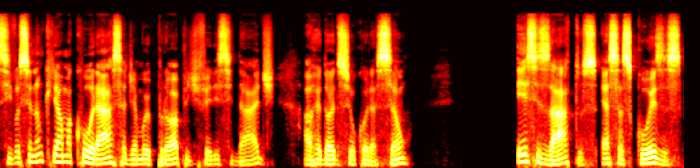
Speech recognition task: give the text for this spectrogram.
se você não criar uma couraça de amor próprio, de felicidade ao redor do seu coração, esses atos, essas coisas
